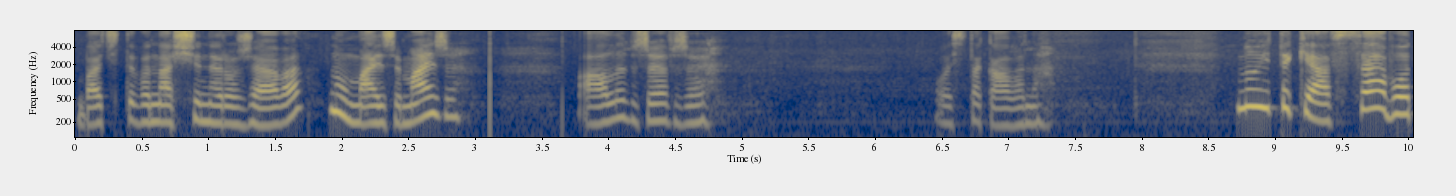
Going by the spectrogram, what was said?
Бачите, вона ще не рожева, ну майже майже, але вже вже ось така вона. Ну і таке все. От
